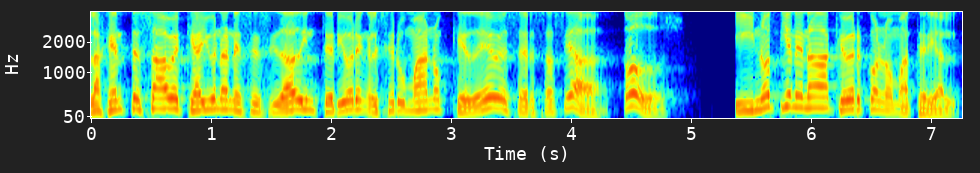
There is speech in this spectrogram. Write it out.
La gente sabe que hay una necesidad interior en el ser humano que debe ser saciada, todos. Y no tiene nada que ver con lo material.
